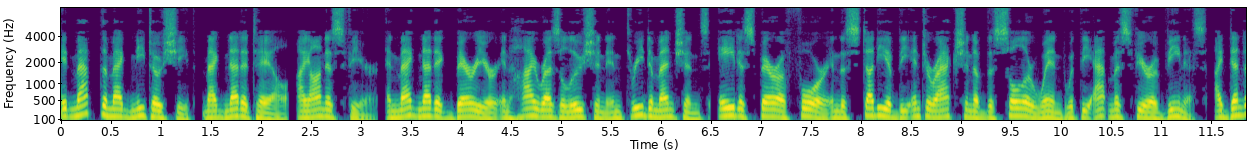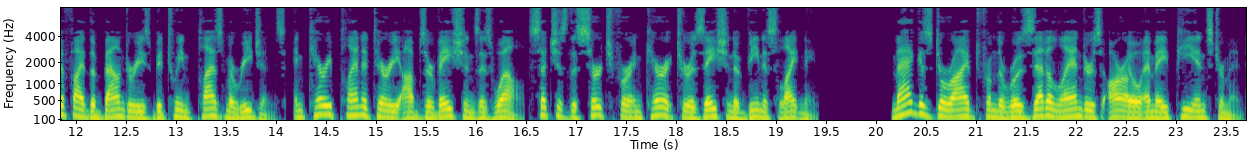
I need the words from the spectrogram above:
It mapped the magnetosheath, magnetotail, ionosphere, and magnetic barrier in high resolution in three dimensions, aid Aspera 4 in the study of the interaction of the solar wind with the atmosphere of Venus, identify the boundaries between plasma regions, and carry planetary observations as well such as the search for and characterization of Venus lightning. MAG is derived from the Rosetta Lander's ROMAP instrument.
